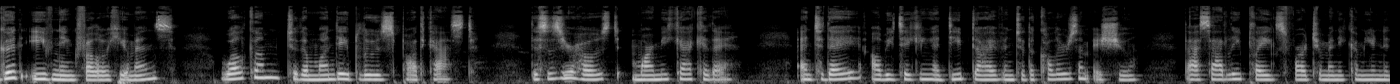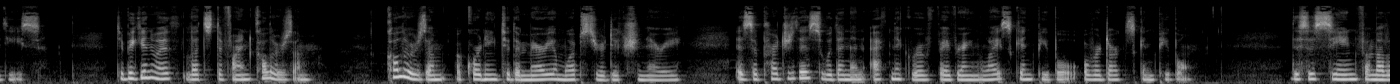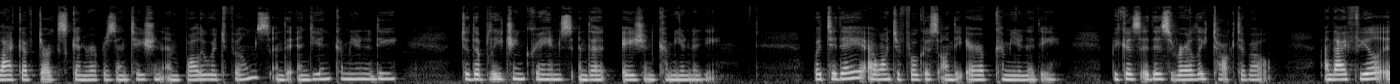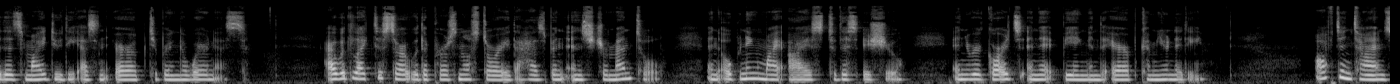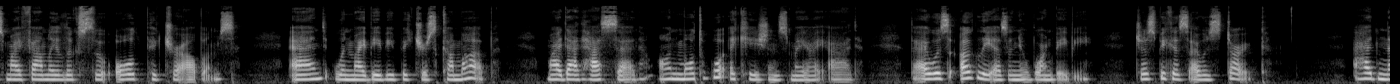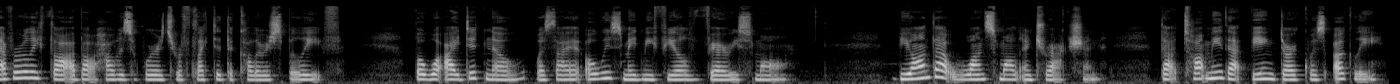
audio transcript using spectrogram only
Good evening, fellow humans. Welcome to the Monday Blues podcast. This is your host, Marmika Kide, and today I'll be taking a deep dive into the colorism issue that sadly plagues far too many communities. To begin with, let's define colorism. Colorism, according to the Merriam Webster Dictionary, is a prejudice within an ethnic group favoring light skinned people over dark skinned people. This is seen from the lack of dark skin representation in Bollywood films in the Indian community to the bleaching creams in the Asian community. But today I want to focus on the Arab community because it is rarely talked about, and I feel it is my duty as an Arab to bring awareness. I would like to start with a personal story that has been instrumental in opening my eyes to this issue in regards in it being in the Arab community. Oftentimes, my family looks through old picture albums, and when my baby pictures come up, my dad has said, on multiple occasions, may I add, that I was ugly as a newborn baby, just because I was dark. I had never really thought about how his words reflected the colorist belief, but what I did know was that it always made me feel very small. Beyond that one small interaction that taught me that being dark was ugly,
